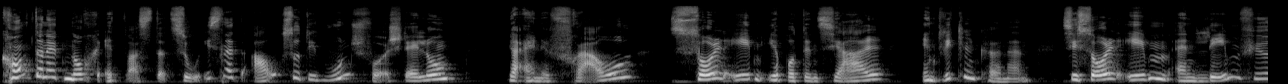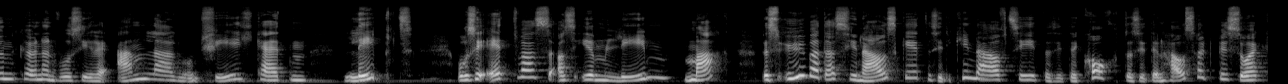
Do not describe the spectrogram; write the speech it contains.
kommt da nicht noch etwas dazu? Ist nicht auch so die Wunschvorstellung, ja, eine Frau soll eben ihr Potenzial entwickeln können. Sie soll eben ein Leben führen können, wo sie ihre Anlagen und Fähigkeiten lebt, wo sie etwas aus ihrem Leben macht, das über das hinausgeht, dass sie die Kinder aufzieht, dass sie kocht, dass sie den Haushalt besorgt,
